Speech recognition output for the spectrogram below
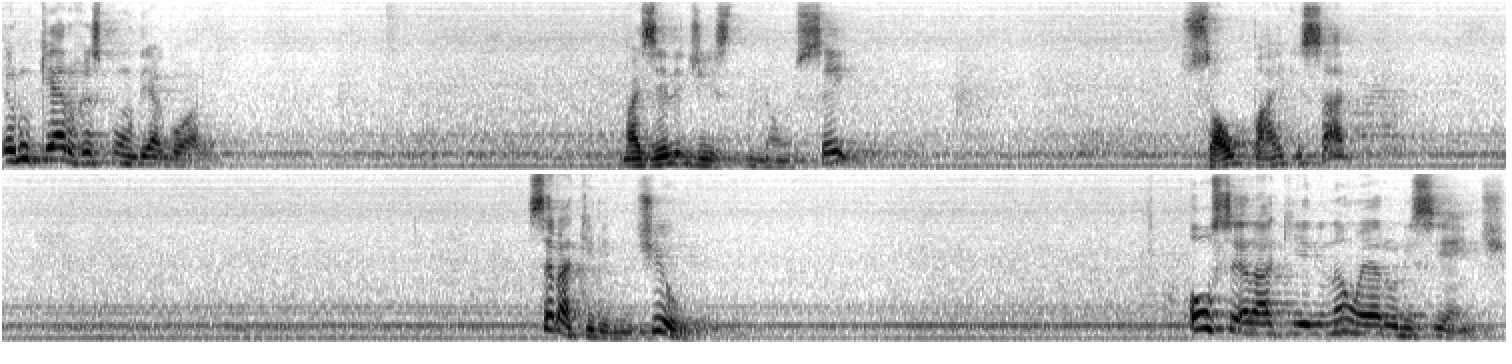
Eu não quero responder agora. Mas ele diz: Não sei. Só o Pai que sabe. Será que ele mentiu? Ou será que ele não era onisciente?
